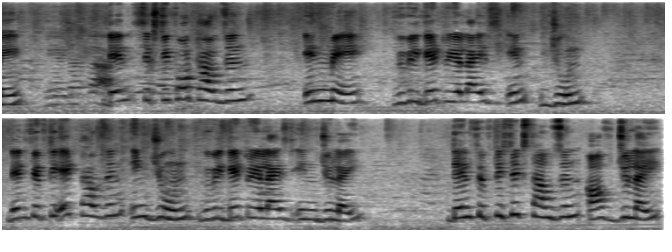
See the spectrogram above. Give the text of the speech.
may. Then 64000 in may we will get realized in june. Then 58000 in june we will get realized in july. Then 56000 of july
